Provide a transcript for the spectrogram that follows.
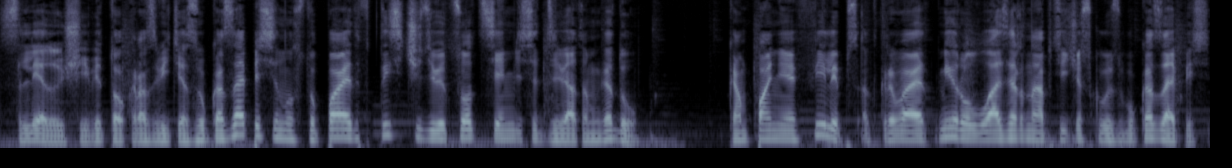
Следующий виток развития звукозаписи наступает в 1979 году. Компания Philips открывает миру лазерно-оптическую звукозапись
